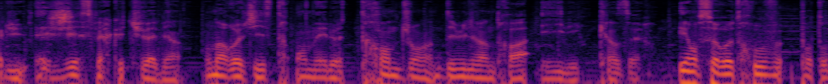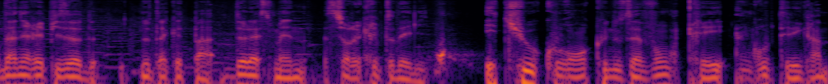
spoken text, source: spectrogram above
Salut, j'espère que tu vas bien. On enregistre, on est le 30 juin 2023 et il est 15h. Et on se retrouve pour ton dernier épisode, ne t'inquiète pas, de la semaine sur le Crypto Daily. Es-tu au courant que nous avons créé un groupe Telegram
